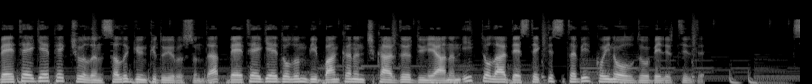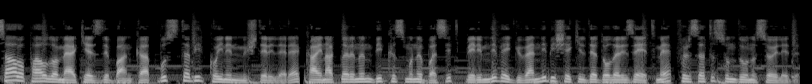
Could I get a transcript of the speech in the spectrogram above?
BTG Pactual'ın salı günkü duyurusunda, BTG Dol'un bir bankanın çıkardığı dünyanın ilk dolar destekli stabil coin'i olduğu belirtildi. Sao Paulo merkezli banka, bu stabil coin'in müşterilere, kaynaklarının bir kısmını basit, verimli ve güvenli bir şekilde dolarize etme fırsatı sunduğunu söyledi.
